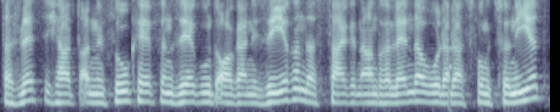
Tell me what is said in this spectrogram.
Das lässt sich halt an den Flughäfen sehr gut organisieren. Das zeigen andere Länder, wo das funktioniert.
